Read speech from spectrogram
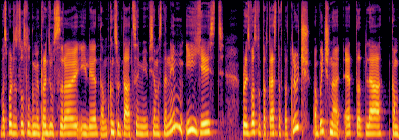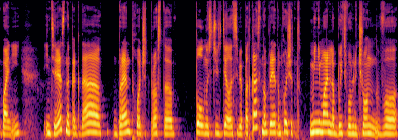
воспользоваться услугами продюсера или там консультациями и всем остальным. И есть производство подкастов под ключ. Обычно это для компаний. Интересно, когда бренд хочет просто полностью сделать себе подкаст, но при этом хочет минимально быть вовлечен в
